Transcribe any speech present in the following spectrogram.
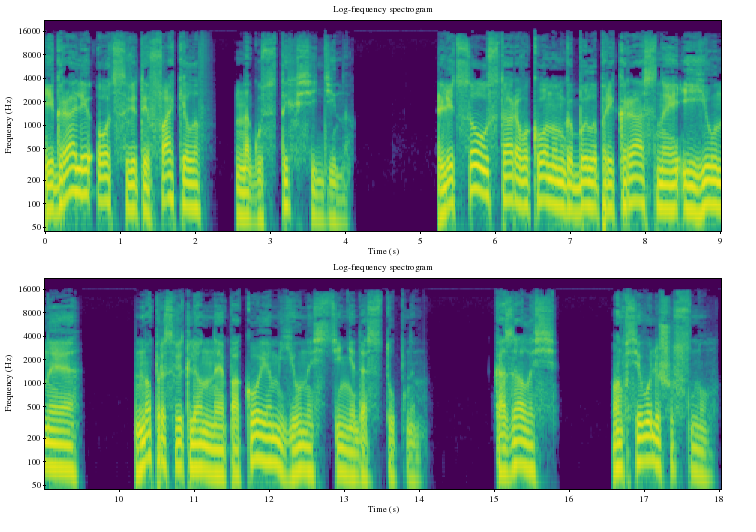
играли отсветы факелов на густых сединах. Лицо у старого конунга было прекрасное и юное, но просветленное покоем юности недоступным. Казалось, он всего лишь уснул.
